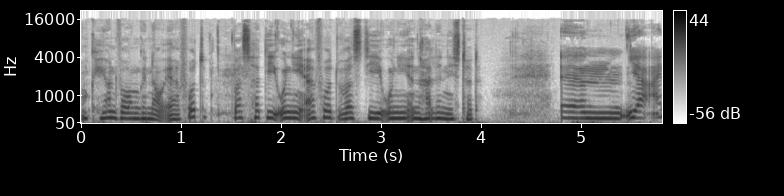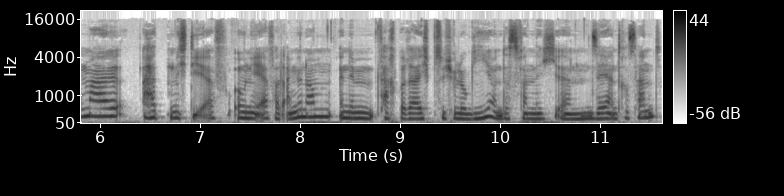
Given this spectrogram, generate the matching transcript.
Okay, und warum genau Erfurt? Was hat die Uni Erfurt, was die Uni in Halle nicht hat? Ähm, ja, einmal hat mich die Erf Uni Erfurt angenommen in dem Fachbereich Psychologie und das fand ich ähm, sehr interessant.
